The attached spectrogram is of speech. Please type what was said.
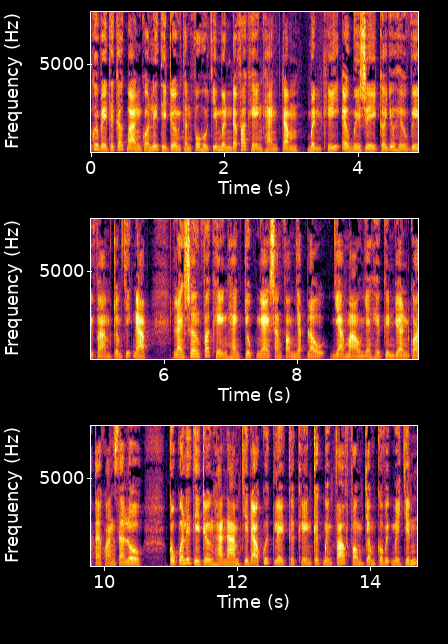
quý vị, thưa các bạn, quản lý thị trường thành phố Hồ Chí Minh đã phát hiện hàng trăm bình khí LPG có dấu hiệu vi phạm trong chiếc nạp. Lạng Sơn phát hiện hàng chục ngàn sản phẩm nhập lậu giả mạo nhãn hiệu kinh doanh qua tài khoản Zalo. Cục Quản lý thị trường Hà Nam chỉ đạo quyết liệt thực hiện các biện pháp phòng chống Covid-19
